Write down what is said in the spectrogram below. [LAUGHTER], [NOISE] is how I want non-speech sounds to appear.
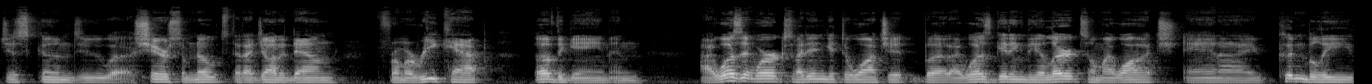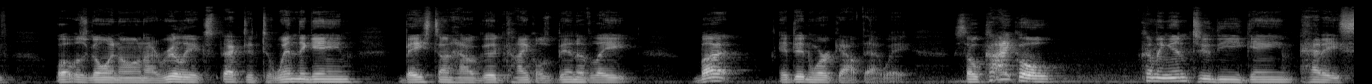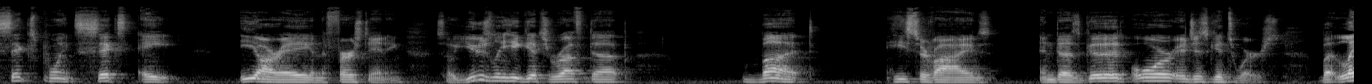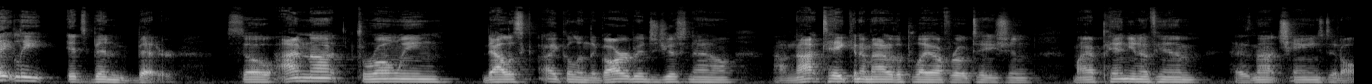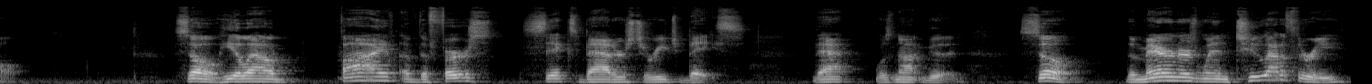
just going to uh, share some notes that I jotted down from a recap of the game and I was at work, so I didn't get to watch it, but I was getting the alerts on my watch, and I couldn't believe what was going on. I really expected to win the game based on how good Keuchel's been of late, but it didn't work out that way. So Keuchel, coming into the game, had a 6.68 ERA in the first inning. So usually he gets roughed up, but he survives and does good, or it just gets worse. But lately, it's been better. So I'm not throwing Dallas Keuchel in the garbage just now. I'm not taking him out of the playoff rotation. My opinion of him has not changed at all. So he allowed five of the first six batters to reach base. That was not good. So the Mariners win two out of three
